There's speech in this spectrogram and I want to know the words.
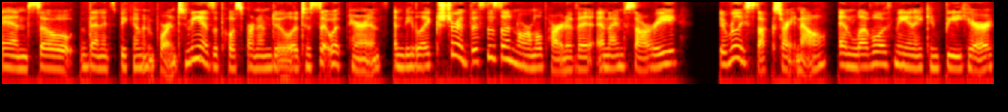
And so then it's become important to me as a postpartum doula to sit with parents and be like, sure, this is a normal part of it. And I'm sorry it really sucks right now and level with me and I can be here.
